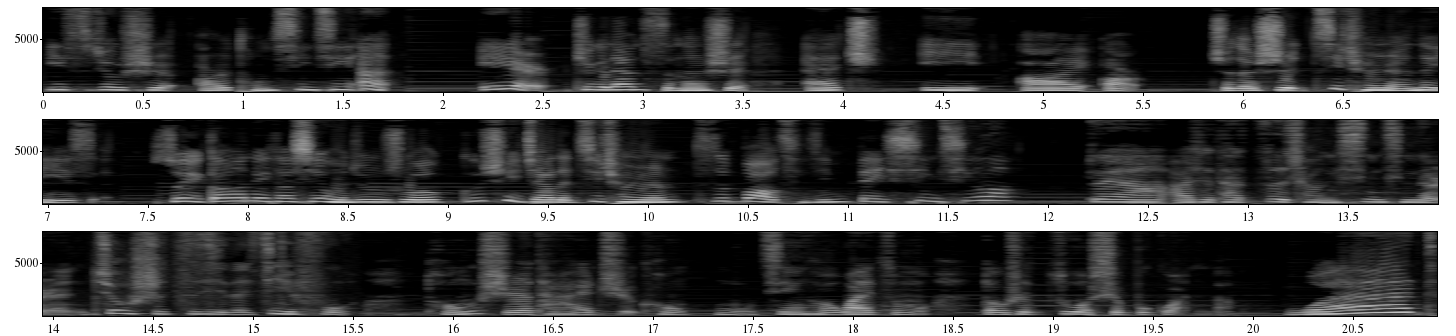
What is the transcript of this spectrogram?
意思就是儿童性侵案。Heir 这个单词呢是 H E I R，指的是继承人的意思。所以刚刚那条新闻就是说，Gucci 家的继承人自曝曾经被性侵了。对啊，而且他自称性侵的人就是自己的继父，同时他还指控母亲和外祖母都是坐视不管的。What？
